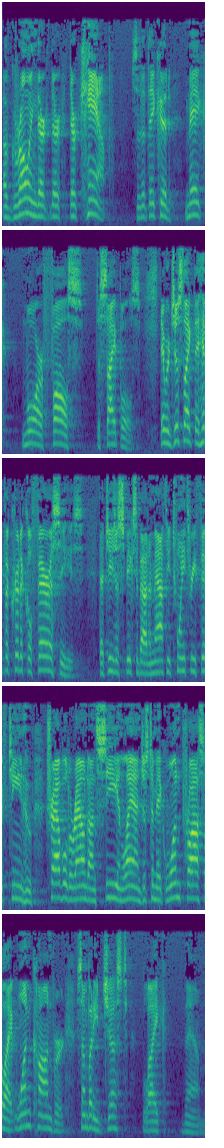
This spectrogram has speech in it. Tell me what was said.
of growing their, their, their camp so that they could make more false disciples. They were just like the hypocritical Pharisees that Jesus speaks about in Matthew 23:15 who traveled around on sea and land just to make one proselyte, one convert, somebody just like them.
